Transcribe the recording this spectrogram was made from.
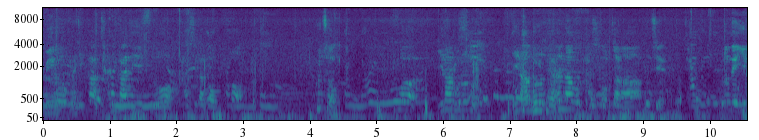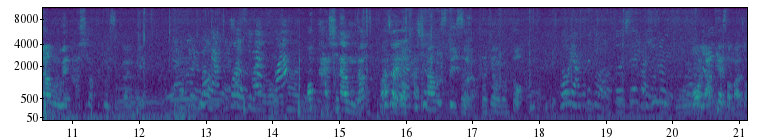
위로 가니까 잔가지일수록 가시가 더 커. 그렇죠? 우와 이 나무는 이 나무는 다른 나무 가시가 없잖아. 그렇지? 그런데 이 나무는 왜 가시가 붙어 있을까 여기? 어 가시나무인가? 맞아요 가시나무일 수도 있어요. 또어 약해서 맞아.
